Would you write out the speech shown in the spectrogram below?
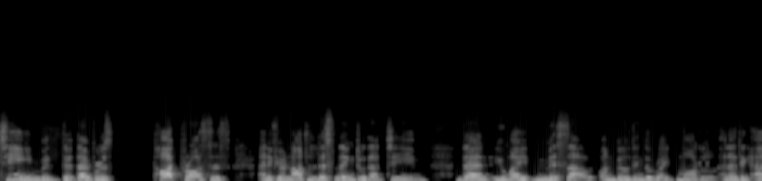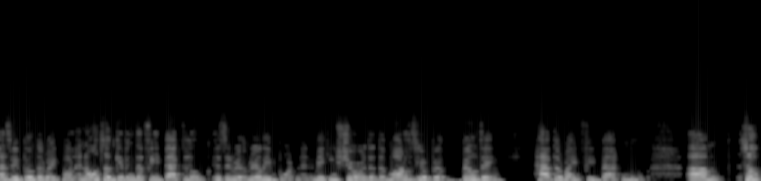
team with the diverse thought process, and if you're not listening to that team, then you might miss out on building the right model. And I think as we build the right model, and also giving the feedback loop is re- really important, and making sure that the models you're bu- building have the right feedback loop. Um, so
